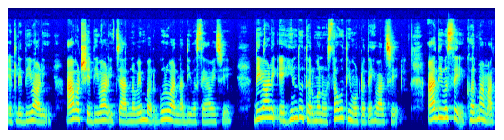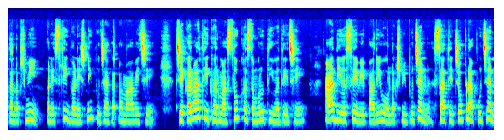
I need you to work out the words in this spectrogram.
એટલે દિવાળી. આ વર્ષે દિવાળી ચાર નવેમ્બર, ગુરુવારના દિવસે આવે છે. દિવાળી એ હિન્દુ ધર્મનો સૌથી મોટો તહેવાર છે. આ દિવસે ઘરમાં માતા લક્ષ્મી અને શ્રી ગણેશની પૂજા કરવામાં આવે છે, જે કરવાથી ઘરમાં સુખ સમૃદ્ધિ વધે છે. આ દિવસે વેપારીઓ લક્ષ્મી પૂજન, સાથે ચોપડા પૂજન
